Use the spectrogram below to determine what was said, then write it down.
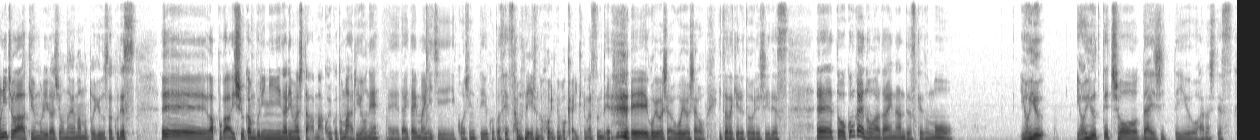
こんにちは、キュンモリラジオの山本優作です。えー、アップが1週間ぶりになりました。まあこういうこともあるよね。えー、大体毎日更新っていうことで サムネイルの方にも書いてますんで、えー、ご容赦をご容赦をいただけると嬉しいです。えっ、と、今回の話題なんですけども、余裕。余裕って超大事っていうお話です。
